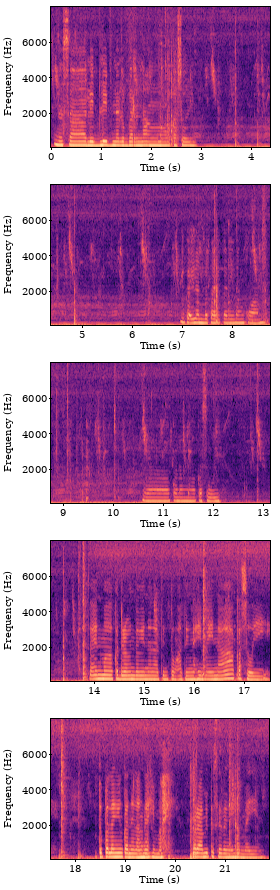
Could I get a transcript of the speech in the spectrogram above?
Nasa liblib na lugar na ang mga kasoy. Kailan ba tayo kaninang kuwan? Uh, kanang mga kasoy. So ayun mga kadragon, lagay na natin tong ating nahimay na kasoy. Ito pa lang yung kanilang nahimay. Marami pa silang hihimayin.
